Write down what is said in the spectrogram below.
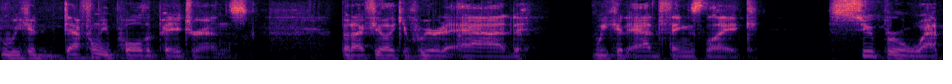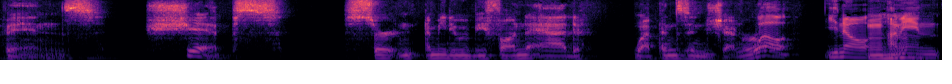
we could definitely pull the patrons, but I feel like if we were to add, we could add things like super weapons, ships, certain. I mean, it would be fun to add weapons in general. Well, you know, I mean,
